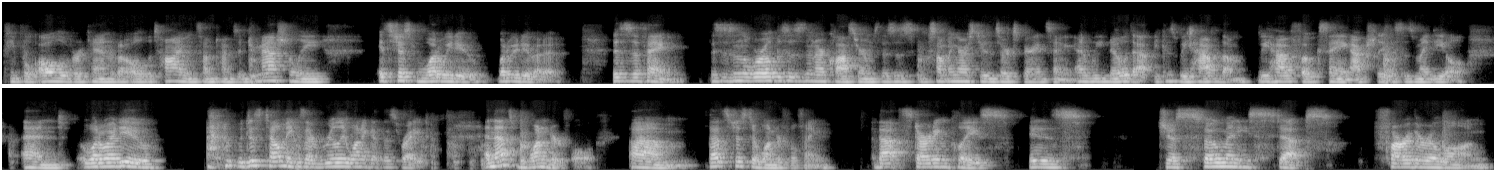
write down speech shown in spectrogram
people all over Canada all the time and sometimes internationally, it's just what do we do? What do we do about it? This is a thing. This is in the world. This is in our classrooms. This is something our students are experiencing. And we know that because we have them. We have folks saying, actually, this is my deal. And what do I do? just tell me because I really want to get this right. And that's wonderful. Um, that's just a wonderful thing. That starting place is just so many steps farther along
